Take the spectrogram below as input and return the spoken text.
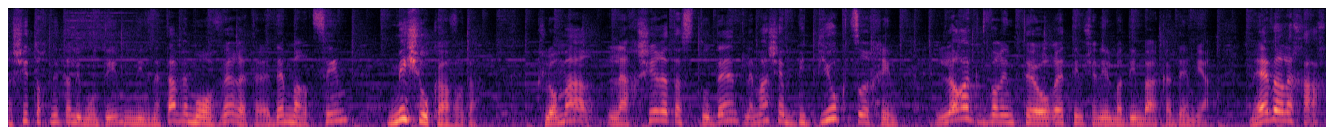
ראשית, תוכנית הלימודים נבנתה ומועברת על ידי מרצים משוק העבודה. כלומר, להכשיר את הסטודנט למה שבדיוק צריכים, לא רק דברים תיאורטיים שנלמדים באקדמיה. מעבר לכך,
